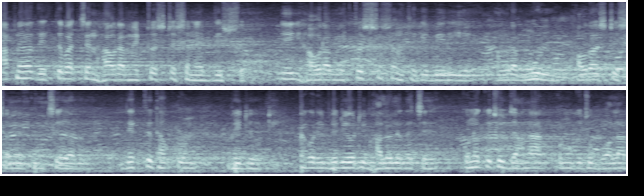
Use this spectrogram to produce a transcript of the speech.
আপনারা দেখতে পাচ্ছেন হাওড়া মেট্রো স্টেশনের দৃশ্য। এই হাওড়া মেট্রো স্টেশন থেকে বেরিয়ে আমরা মূল হাওড়া স্টেশনে পৌঁছে যাব। দেখতে থাকুন ভিডিওটি। আশা করি ভিডিওটি ভালো লেগেছে। কোনো কিছু জানার, কোনো কিছু বলার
